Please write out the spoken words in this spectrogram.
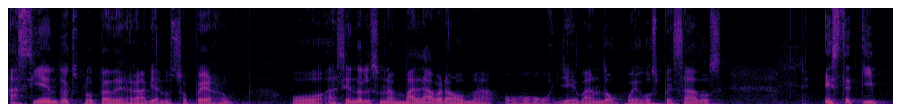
haciendo explotar de rabia a nuestro perro. O haciéndoles una mala broma. O llevando juegos pesados. Este tipo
